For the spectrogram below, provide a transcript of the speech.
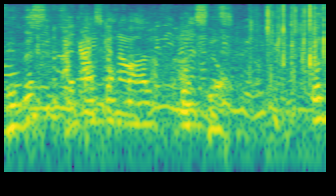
Wir müssen verdammt nochmal uns wehren. Und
